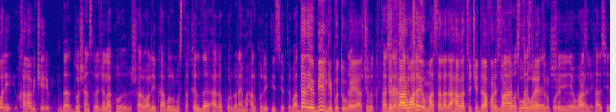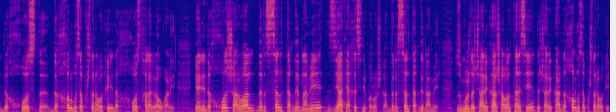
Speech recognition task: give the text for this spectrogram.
ولې؟ خلاوی چیری وی. دا دوه شیان سره جلا کړو، ښاروالۍ کابل مستقل ده، هغه په اورګنای محل پورې هیڅ ارتباط نه لري. دا د یوې بیلګې په توګه یاد شو. د ښارواليو مسله ده هغه څه چې د افغانستان د ټولو ولایتونو پورې اړه لري. ما وس تاسې ته ویل چې یوازې تاسې د خوست د خلکو څخه پوښتنه وکړئ، د خوست خلک راوغواړئ، یعنې د خوست ښاروال در سل تقدیرنامې زیاتې اخیستې دي په روږد کال، در سل تقدیرنامې. زموږ د چاریکار ښاروال تاسې د چاریکار د خلکو څخه پوښتنه وکړئ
